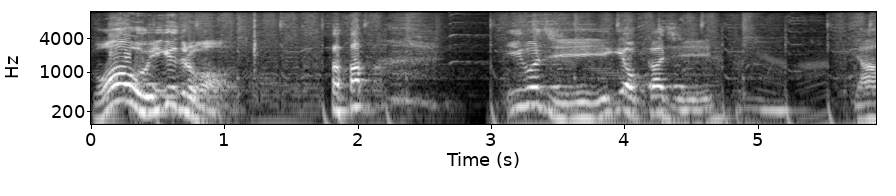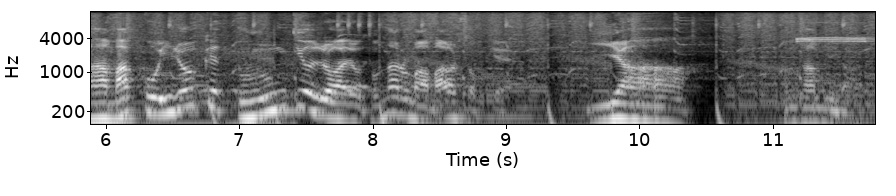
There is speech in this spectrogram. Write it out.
와우 이게 들어가. 이거지 이게 억까지. 야 맞고 이렇게 둥 띄워줘가지고 돈나룸마 막을 수 없게. 이야 감사합니다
